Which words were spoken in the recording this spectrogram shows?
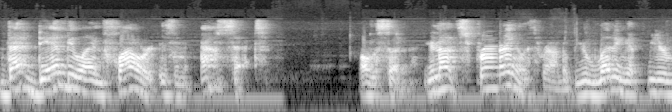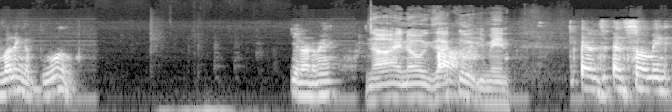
that dandelion flower is an asset all of a sudden. You're not spraying it with Roundup. You're letting it. You're letting it bloom. You know what I mean? No, I know exactly uh, what you mean. And and so I mean,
